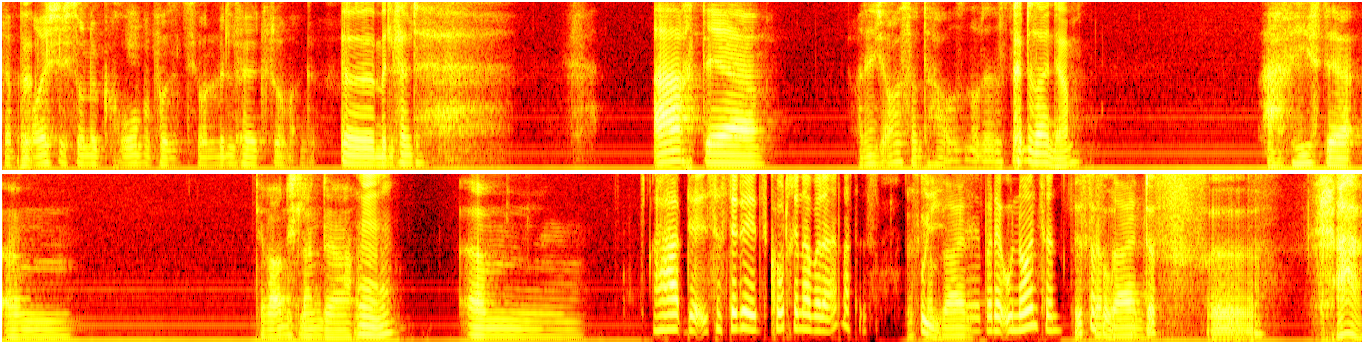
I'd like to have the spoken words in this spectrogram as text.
Da bräuchte ich so eine grobe Position. Mittelfeld, Sturm, Angriff. Äh, Mittelfeld. Ach, der. War der nicht auch aus Sandhausen oder ist der? Könnte sein, ja. Ach, wie hieß der? Ähm, der war auch nicht lang da. Mhm. Ähm, Ah, der, ist das der, der jetzt Co-Trainer bei der Eintracht ist? das Ui. kann sein. Äh, bei der U19. Ist das Kann so? sein. Das, äh, ah,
